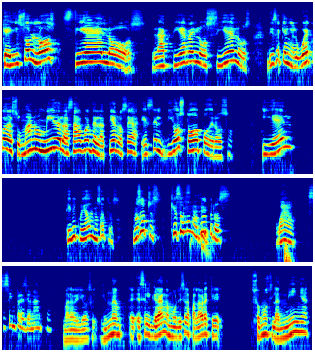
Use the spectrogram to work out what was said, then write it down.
que hizo los cielos, la tierra y los cielos. Dice que en el hueco de su mano mide las aguas de la tierra. O sea, es el Dios todopoderoso. Y Él tiene cuidado de nosotros. Nosotros, ¿qué somos Sí. nosotros? Wow, eso es impresionante. Maravilloso. Y una, e- es el gran amor, dice la palabra que somos la niña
